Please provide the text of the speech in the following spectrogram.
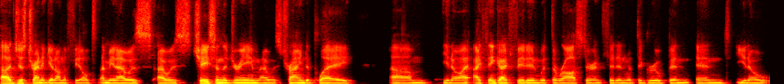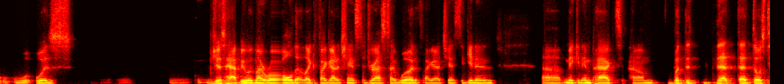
Uh, just trying to get on the field. I mean, I was I was chasing the dream. I was trying to play. Um, you know, I, I, think I fit in with the roster and fit in with the group, and and you know w- was just happy with my role. That like if I got a chance to dress, I would. If I got a chance to get in uh, make an impact. Um, but the, that that those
